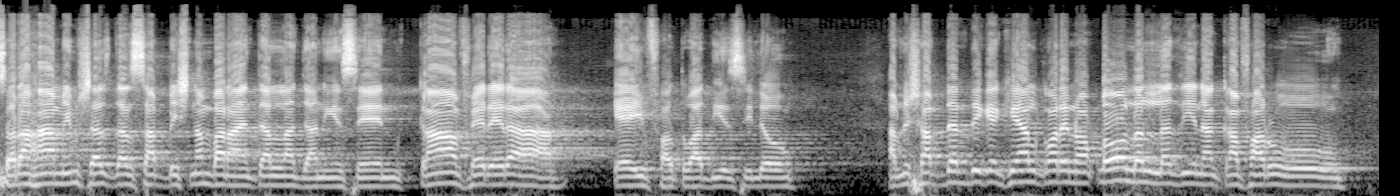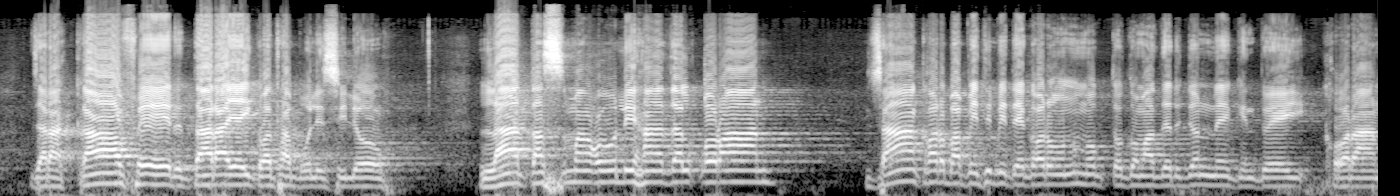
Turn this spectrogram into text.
সূরা হামিম সাজদার 26 নম্বর আয়াতে আল্লাহ জানিয়েছেন, কাফেরেরা এই ফতোয়া দিয়েছিল। আপনি শব্দের দিকে খেয়াল করেন, অকল আল্লাযীনা কাফারু, যারা কাফের তারা এই কথা বলেছিল। লা তাসমাউ লিহাদাল কোরআন যা করবা পৃথিবীতে করো উন্মুক্ত তোমাদের জন্য, কিন্তু এই কোরআন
